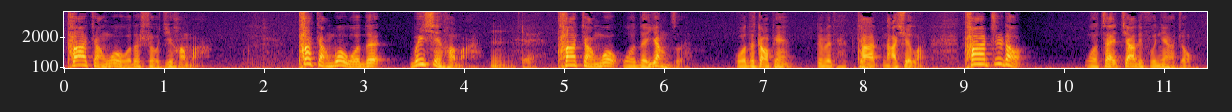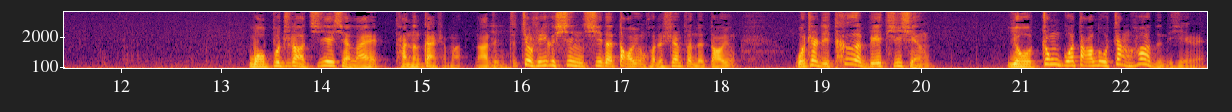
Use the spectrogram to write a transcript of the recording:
他掌握我的手机号码，他掌握我的微信号码。嗯，对。他掌握我的样子，我的照片，对不对？他拿去了。他知道我在加利福尼亚州，我不知道接下来他能干什么。拿着，这就是一个信息的盗用或者身份的盗用。我这里特别提醒有中国大陆账号的那些人，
